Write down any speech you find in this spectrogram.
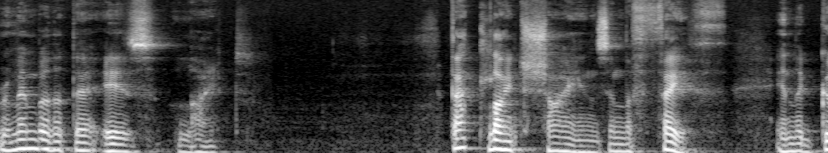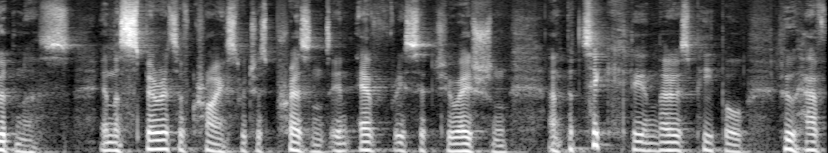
remember that there is light. That light shines in the faith, in the goodness, in the Spirit of Christ, which is present in every situation, and particularly in those people who have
